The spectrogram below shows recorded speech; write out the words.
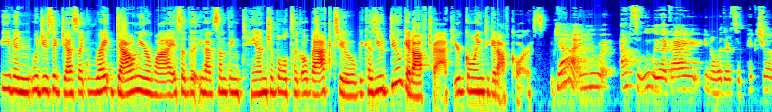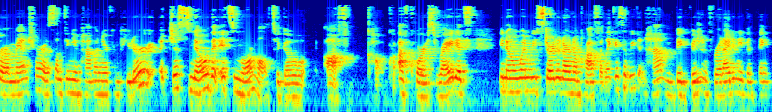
even would you suggest like write down your why so that you have something tangible to go back to? Because you do get off track. You're going to get off course. Yeah and you absolutely. Like i you know whether it's a picture or a mantra or something you have on your computer just know that it's normal to go off off course right? It's you know when we started our nonprofit like i said we didn't have a big vision for it. I didn't even think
